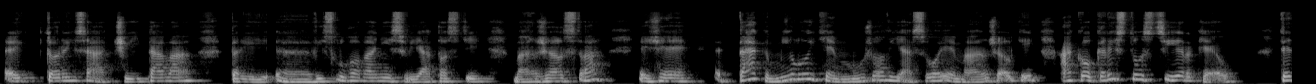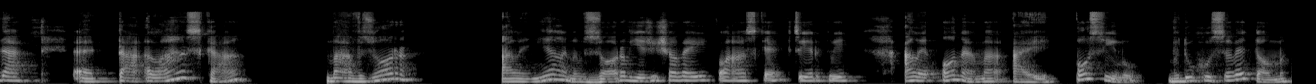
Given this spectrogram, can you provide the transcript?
e, ktorý sa čítava pri e, vysluhovaní sviatosti manželstva, že tak milujte mužovia svoje manželky ako Kristus církev. Teda e, tá láska má vzor ale nie len vzor v Ježišovej láske k církvi, ale ona má aj posilu v duchu svetom,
